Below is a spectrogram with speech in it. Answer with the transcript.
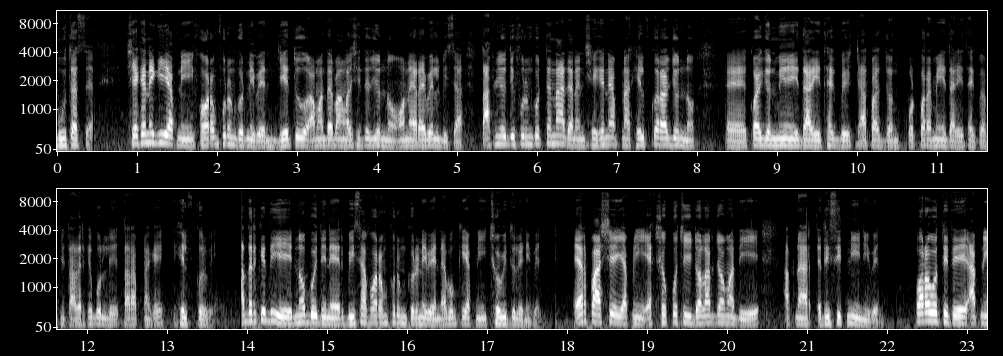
বুথ আছে। সেখানে গিয়ে আপনি ফর্ম পূরণ করে নেবেন। যেহেতু আমাদের বাংলাদেশিদের জন্য অন অ্যারাইভেল ভিসা তা আপনি যদি পূরণ করতে না জানেন, সেখানে আপনার হেল্প করার জন্য কয়েকজন মেয়ে দাঁড়িয়ে থাকবে, চার পাঁচজন কোট পরা মেয়ে দাঁড়িয়ে থাকবে। আপনি তাদেরকে বললে তারা আপনাকে হেল্প করবে। তাদেরকে দিয়ে নব্বই দিনের ভিসা ফর্ম পূরণ করে নেবেন এবং কি আপনি ছবি তুলে নেবেন। এর পাশেই আপনি একশো পঁচিশ ডলার জমা দিয়ে আপনার রিসিট নিয়ে নেবেন। পরবর্তীতে আপনি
